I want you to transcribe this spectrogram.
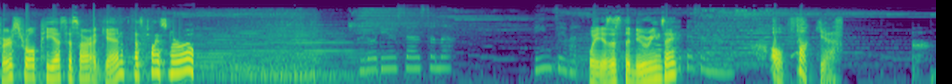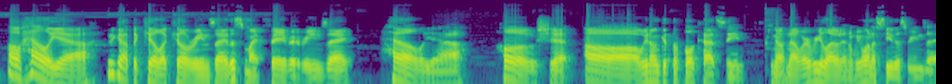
First roll PSSR again? That's twice in a row. Wait, is this the new Rinze? Oh, fuck yes! Oh, hell yeah! We got the Kill a Kill Rinze. This is my favorite Rinze. Hell yeah. Oh shit. Oh, we don't get the full cutscene. You know, no, we're reloading. We want to see this Rinze.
